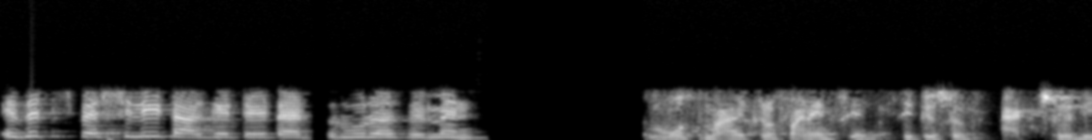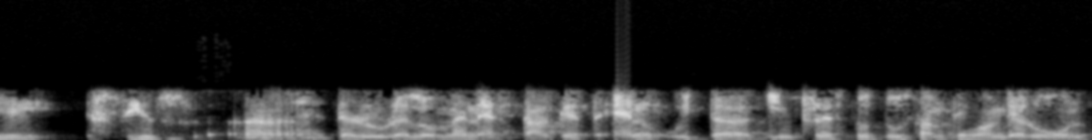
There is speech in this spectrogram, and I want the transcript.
Is it specially targeted at rural women? Most microfinance institutions actually sees uh, the rural women as target, and with the interest to do something on their own,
